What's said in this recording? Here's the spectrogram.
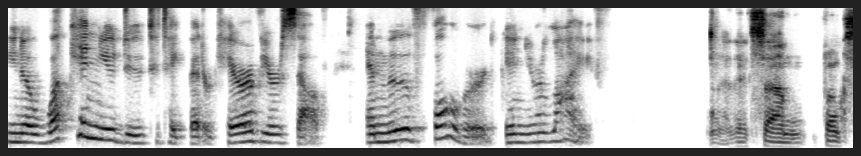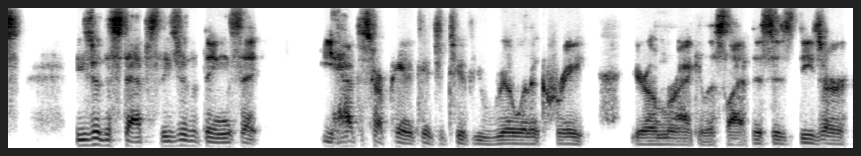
you know what can you do to take better care of yourself and move forward in your life that's um folks these are the steps these are the things that you have to start paying attention to if you really want to create your own miraculous life. This is these are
